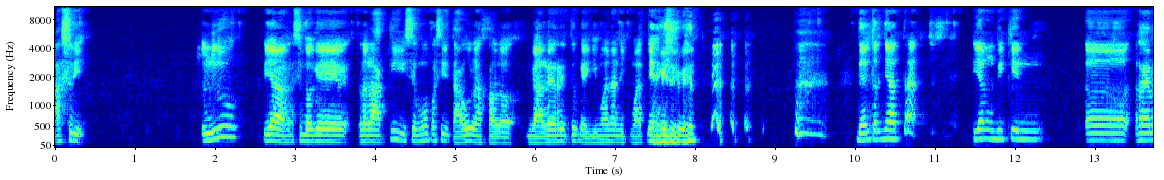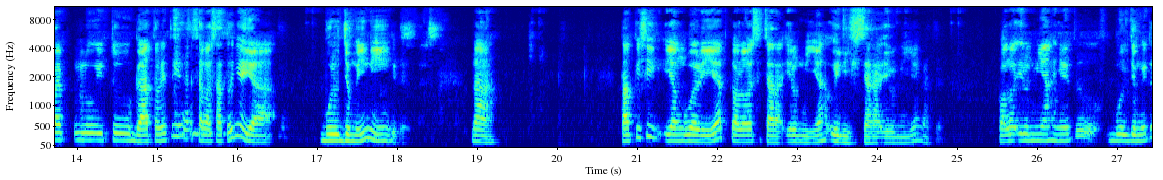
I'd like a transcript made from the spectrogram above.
asli. Lu ya sebagai lelaki semua pasti tahu lah kalau galer itu kayak gimana nikmatnya gitu kan dan ternyata yang bikin eh, relap lu itu gatel itu ya salah satunya ya buljem ini gitu nah tapi sih yang gue lihat kalau secara ilmiah, wih secara ilmiah tuh? Kalau ilmiahnya itu buljem itu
